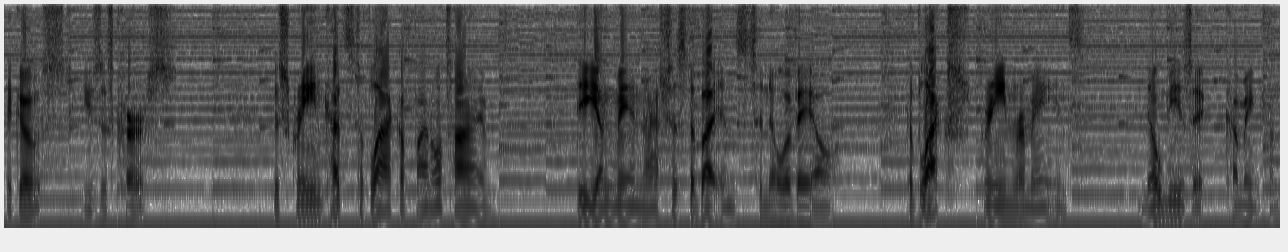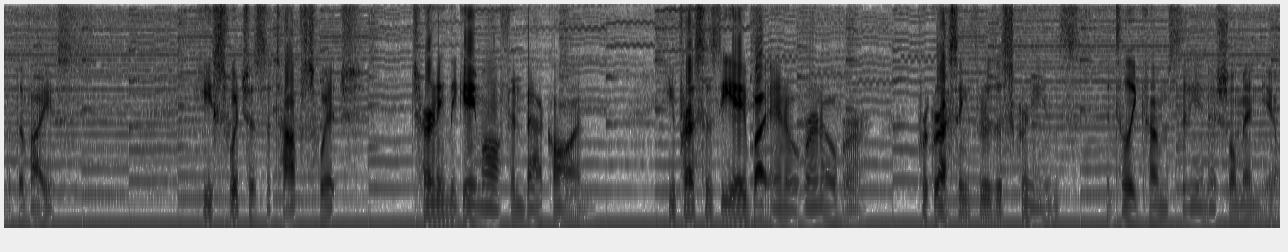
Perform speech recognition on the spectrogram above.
the ghost uses Curse. The screen cuts to black a final time. The young man mashes the buttons to no avail. The black screen remains, no music coming from the device. He switches the top switch, turning the game off and back on. He presses the A button over and over, progressing through the screens until he comes to the initial menu.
